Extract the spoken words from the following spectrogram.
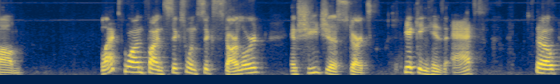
Um, Black Swan finds 616 Star Lord and she just starts kicking his ass. So,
